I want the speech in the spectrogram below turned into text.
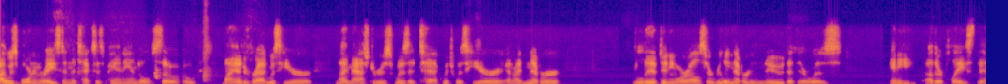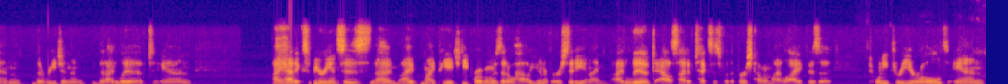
I was born and raised in the Texas Panhandle, so my undergrad was here. My master's was at Tech, which was here, and I'd never lived anywhere else, or really never knew that there was any other place than the region that, that I lived. And I had experiences. I, I, my PhD program was at Ohio University, and I, I lived outside of Texas for the first time in my life as a 23 year old. And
